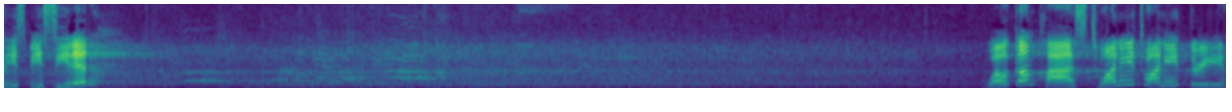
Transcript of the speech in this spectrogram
Please be seated. Welcome, class 2023.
